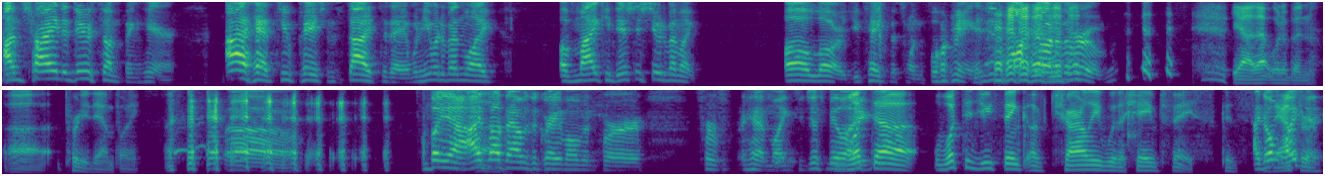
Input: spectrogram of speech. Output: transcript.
I'm trying to do something here. I had two patients die today. And when he would have been like, of my condition, she would have been like, oh Lord, you take this one for me, and just walk out of the room. yeah, that would have been uh pretty damn funny. Uh, But yeah, I Uh, thought that was a great moment for for him, like to just be like, what uh what did you think of Charlie with a shaved face? Because I don't like it.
